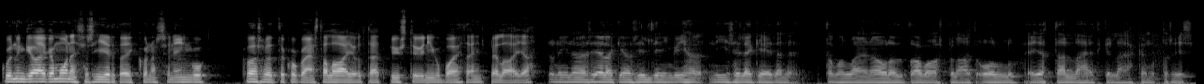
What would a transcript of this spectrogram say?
kuitenkin aika monessa siirtoikkunassa niinku kasvatettu koko ajan sitä laajuutta, että pystyy niinku vaihtamaan niitä pelaajia. No niin, no ja sielläkin on silti niinku ihan niin selkeitä ne tavallaan naulatut avauspelaajat ollut. Ei ole tällä hetkellä ehkä, mutta siis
